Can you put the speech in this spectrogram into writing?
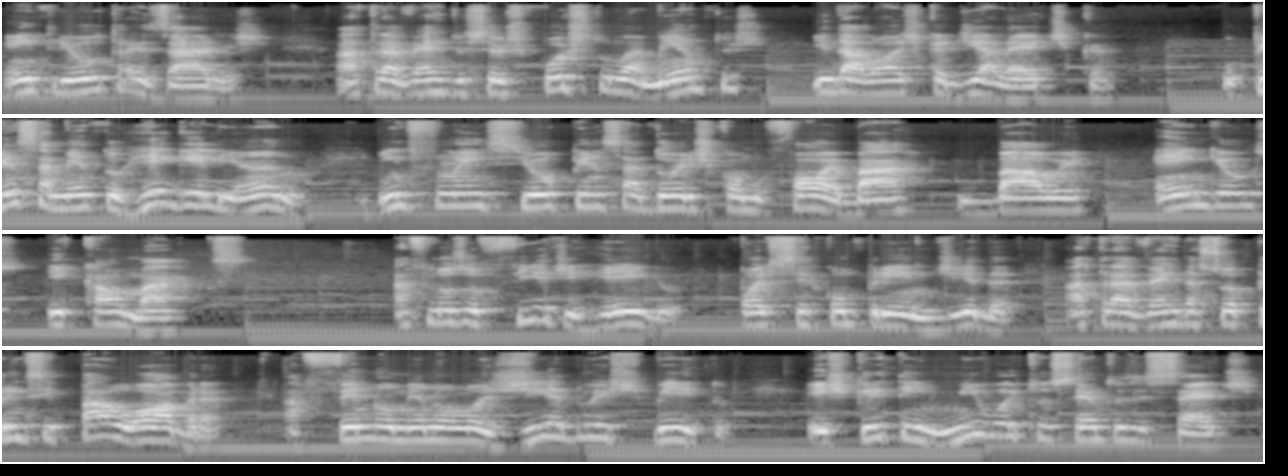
entre outras áreas, através dos seus postulamentos e da lógica dialética. O pensamento hegeliano influenciou pensadores como Feuerbach, Bauer Engels e Karl Marx. A filosofia de Hegel pode ser compreendida através da sua principal obra, A Fenomenologia do Espírito, escrita em 1807.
